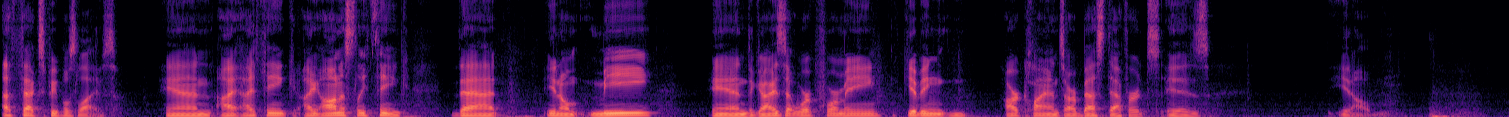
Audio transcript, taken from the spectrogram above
affects people's lives. And I, I think I honestly think that, you know, me and the guys that work for me giving our clients our best efforts is, you know,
